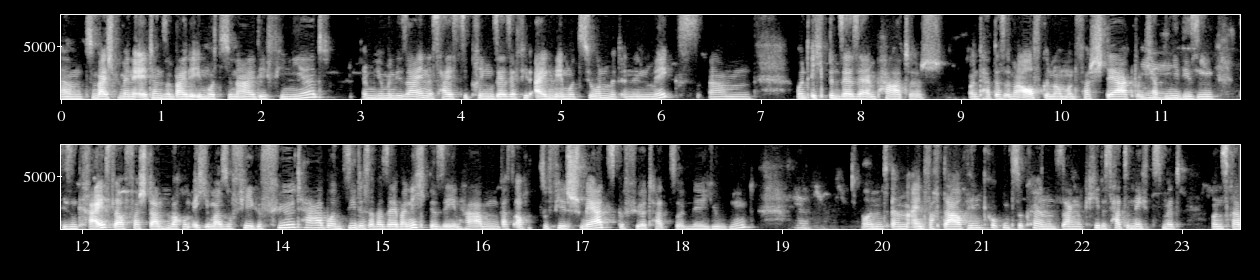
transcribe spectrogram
ähm, zum Beispiel meine Eltern sind beide emotional definiert im Human Design. Das heißt, sie bringen sehr, sehr viel eigene Emotionen mit in den Mix. Ähm, und ich bin sehr, sehr empathisch und habe das immer aufgenommen und verstärkt. Und ich habe nie diesen, diesen Kreislauf verstanden, warum ich immer so viel gefühlt habe und sie das aber selber nicht gesehen haben, was auch zu viel Schmerz geführt hat so in der Jugend. Ja. Und ähm, einfach da auch hingucken zu können und sagen, okay, das hatte nichts mit unserer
